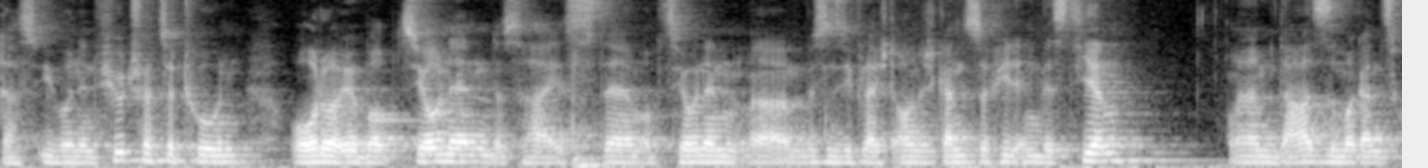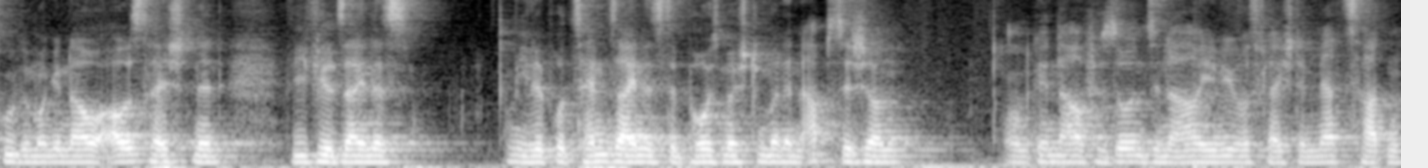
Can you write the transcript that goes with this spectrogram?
das über einen Future zu tun oder über Optionen. Das heißt, ähm, Optionen müssen Sie vielleicht auch nicht ganz so viel investieren. Da ist es immer ganz gut, wenn man genau ausrechnet, wie viel seines wie viel Prozent seines Depots möchte man denn absichern. Und genau für so ein Szenario, wie wir es vielleicht im März hatten,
